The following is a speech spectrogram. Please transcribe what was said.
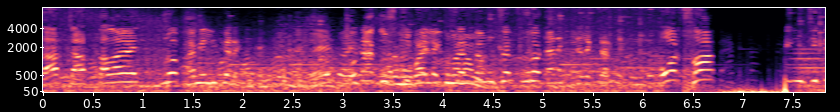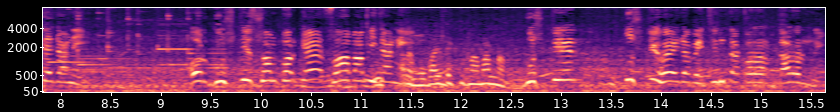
তার চারতলায় পুরো ফ্যামিলিকে রেখে ওটা গোষ্ঠী পুরো ডাইরেক্টর ওর সব ইঞ্চিতে জানি। ওর গোষ্ঠীর সম্পর্কে সব আমি জানি। মোবাইলটা একটু নামান না গোষ্ঠীর তুষ্টি হয়ে যাবে চিন্তা করার কারণ নেই।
